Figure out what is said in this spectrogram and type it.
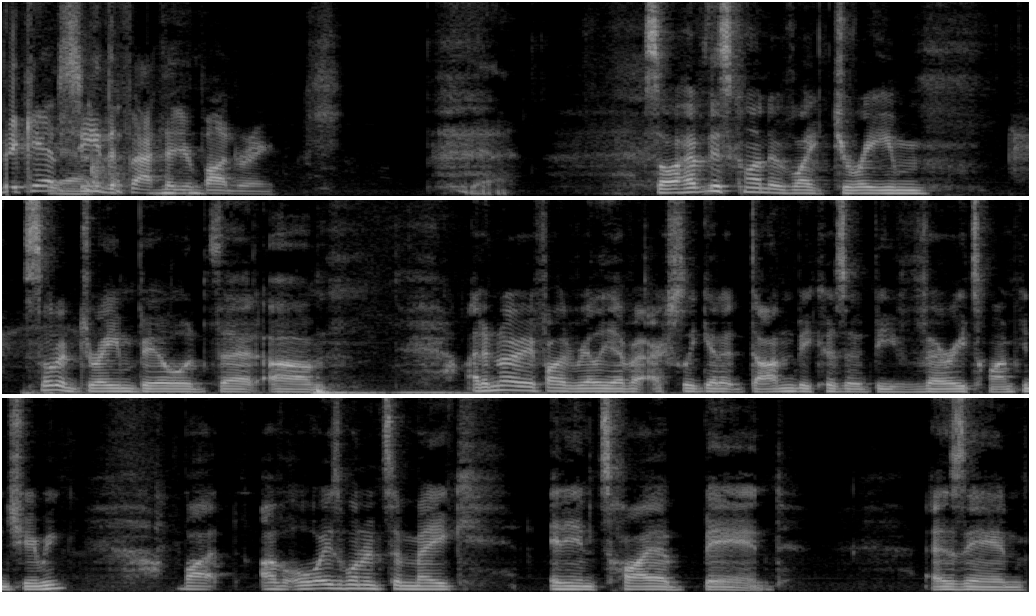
They can't Yeah. see the fact that you're pondering. Yeah. So I have this kind of like dream, sort of dream build that um, I don't know if I'd really ever actually get it done because it would be very time consuming. But I've always wanted to make an entire band, as in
